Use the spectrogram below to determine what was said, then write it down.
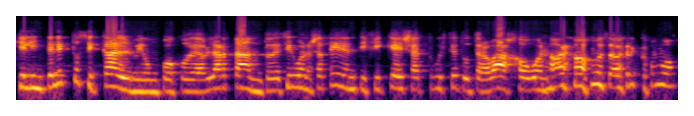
que el intelecto se calme un poco de hablar tanto, decir, bueno, ya te identifiqué, ya tuviste tu trabajo, bueno, ahora vamos a ver cómo,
